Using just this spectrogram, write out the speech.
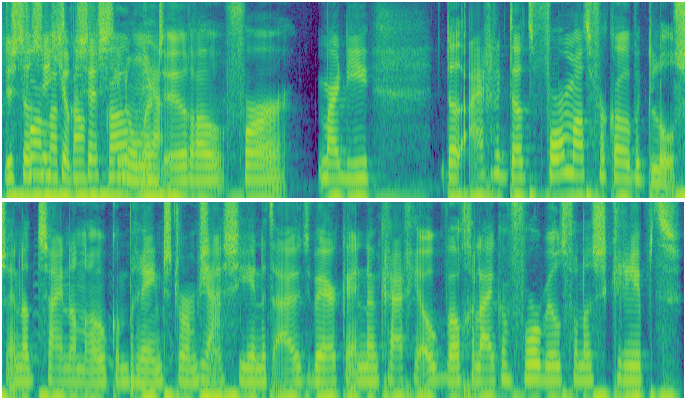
Dus dan zit je op kan verkopen, 1600 ja. euro voor. Maar die, dat eigenlijk dat format verkoop ik los. En dat zijn dan ook een brainstorm sessie en het uitwerken. En dan krijg je ook wel gelijk een voorbeeld van een script.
